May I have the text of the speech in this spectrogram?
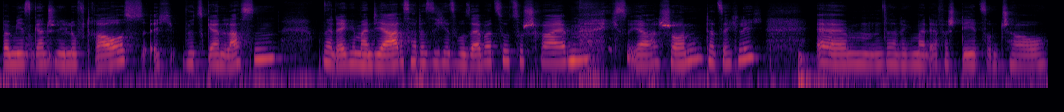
Bei mir ist ganz schön die Luft raus. Ich würde es gern lassen. Und dann hat er gemeint, ja, das hat er sich jetzt wohl selber zuzuschreiben. Ich so, ja, schon, tatsächlich. Ähm, dann hat er gemeint, er versteht's und ciao.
